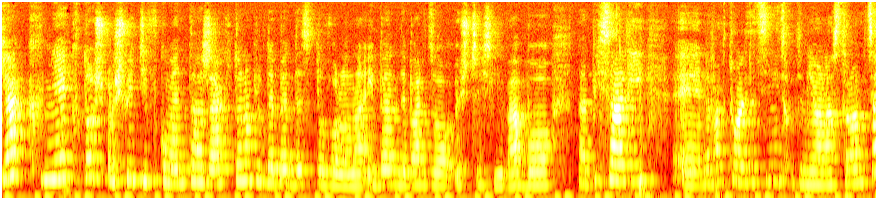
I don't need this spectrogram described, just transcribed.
jak mnie ktoś oświeci w komentarzach, to naprawdę będę zadowolona i będę bardzo szczęśliwa, bo napisali e, no w aktualizacji nic o tym nie ma na stronce,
